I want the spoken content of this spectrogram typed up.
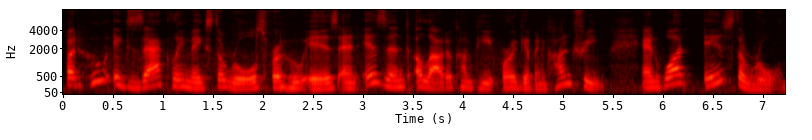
But who exactly makes the rules for who is and isn't allowed to compete for a given country? And what is the rule?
